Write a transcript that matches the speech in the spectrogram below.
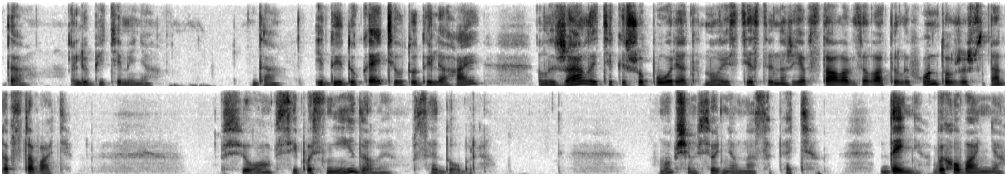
Да, любіть мене. Да. Іди до Кеті, туди лягай. Лежали тільки що поряд. Ну, звісно ж, я встала, взяла телефон, то вже ж треба вставати. Все, всі поснідали, все добре. В общем, сьогодні у нас опять день виховання.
